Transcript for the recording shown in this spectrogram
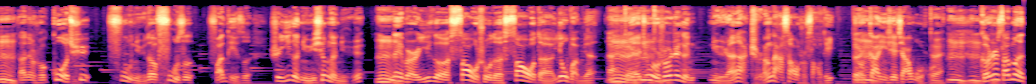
嗯。咱就说过去妇女的妇字繁体字是一个女性的女，嗯，那边一个扫帚的扫的右半边，嗯也就是说这个女人啊只能拿扫帚扫地，对。就是干一些家务活。对嗯嗯，可是咱们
